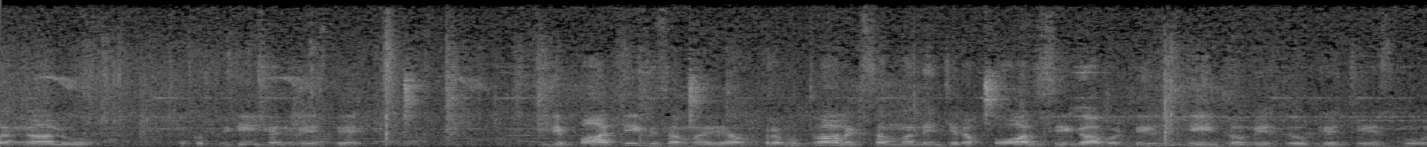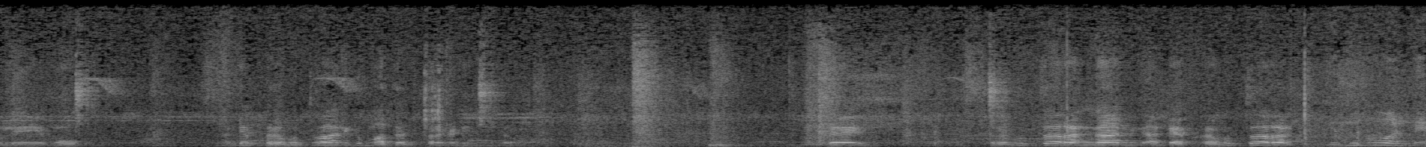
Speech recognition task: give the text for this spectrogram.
సంఘాలు ఒక పిటిషన్ వేస్తే ఇది పార్టీకి సంబంధించిన ప్రభుత్వాలకు సంబంధించిన పాలసీ కాబట్టి దీంట్లో మేము జోక్యం చేసుకోలేము. అంటే ప్రభుత్వానికి మద్దతు ప్రకటించడం అంటే ప్రభుత్వ రంగానికి అంటే ప్రభుత్వ రంగం ఎందుకు అంటే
